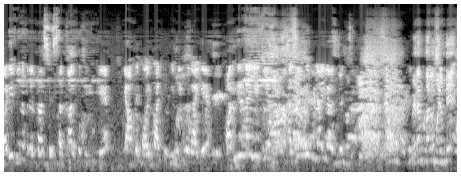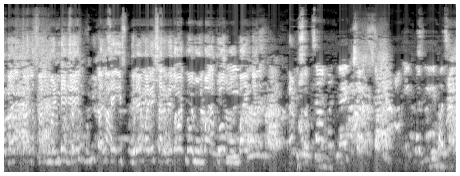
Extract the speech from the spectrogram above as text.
बड़ी विनम्रता से सरकार को विनती है कि आप एक ऑल पार्टी मीटिंग बुलाइए और निर्णय लीजिए। असेंबली बुलाइए अर्जेंट मैडम कल मंडे कल कल कल मंडे है। कल से इस पूरे परिसर में जो जो मुंबई जो मुंबई आमचा म्हणजे चर्चा आम्ही कधी बसणार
